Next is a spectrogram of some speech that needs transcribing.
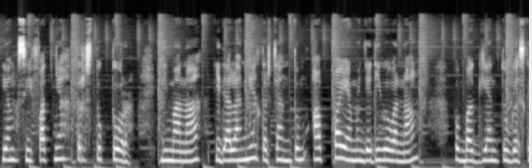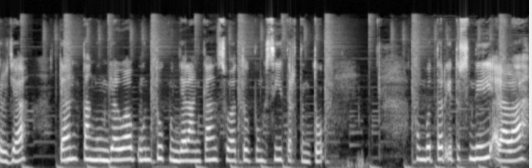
yang sifatnya terstruktur, di mana di dalamnya tercantum apa yang menjadi wewenang, pembagian tugas kerja, dan tanggung jawab untuk menjalankan suatu fungsi tertentu. Komputer itu sendiri adalah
